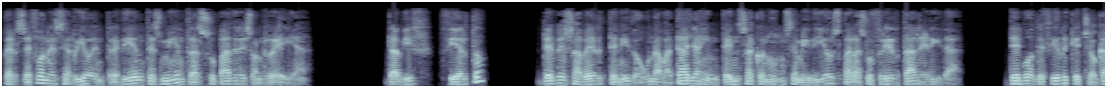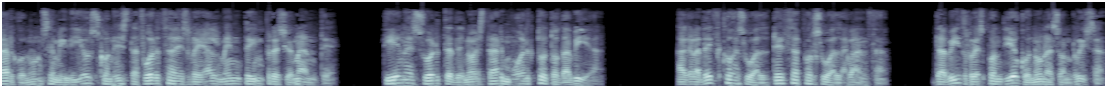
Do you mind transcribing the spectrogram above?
Persefone se rió entre dientes mientras su padre sonreía. David, ¿cierto? Debes haber tenido una batalla intensa con un semidios para sufrir tal herida. Debo decir que chocar con un semidios con esta fuerza es realmente impresionante. Tienes suerte de no estar muerto todavía. Agradezco a Su Alteza por su alabanza. David respondió con una sonrisa.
